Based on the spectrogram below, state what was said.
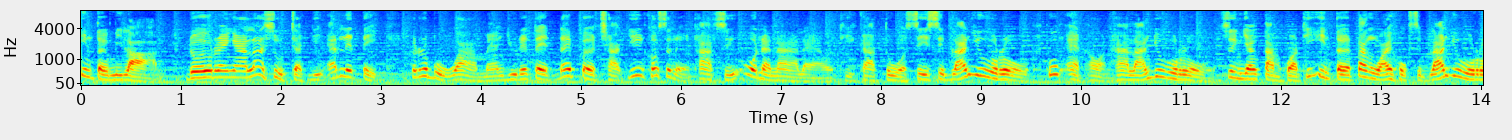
อินเตอร์มิลาน โดยรายงานล่าสุดจากดีแอตเลติกระบุว่าแมนยูไนเต็ดได้เปิดฉากยื่นข้อเสนอทาบซื้อโอนานาแล้ว ที่ค่าตัว 40 ล้านยูโรพุ่งแอดออน 5 ล้านยูโร ซึ่งยังต่ำกว่าที่อินเตอร์ตั้งไว้ 60 ล้านยูโร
